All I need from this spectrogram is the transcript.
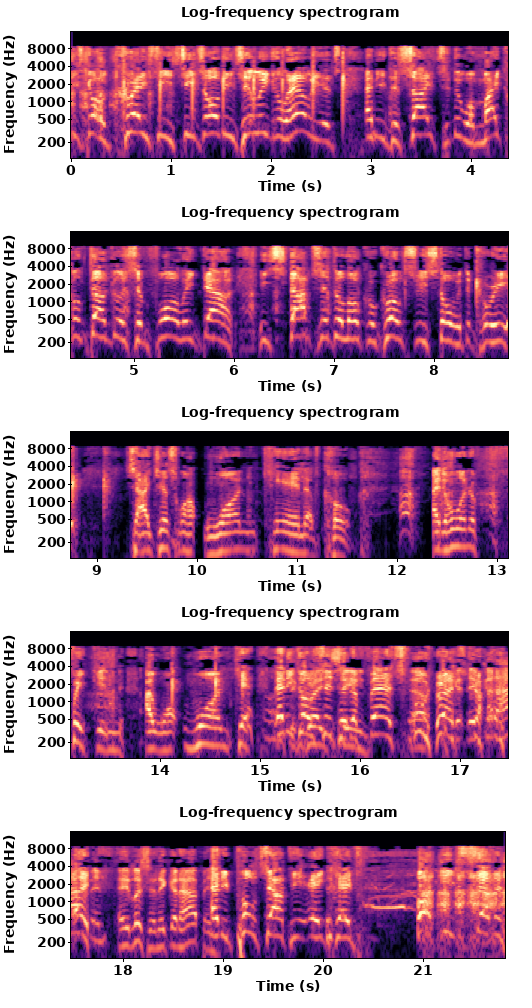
He's going crazy. He sees all these illegal aliens, and he decides to do a Michael Douglas and falling down. He stops at the local grocery store with the Korean. So I just want one can of Coke. I don't want a freaking. I want one can. Oh, then he goes into the fast food could- restaurant. It could happen. Hey, listen, it could happen. And he pulls out the AK 47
